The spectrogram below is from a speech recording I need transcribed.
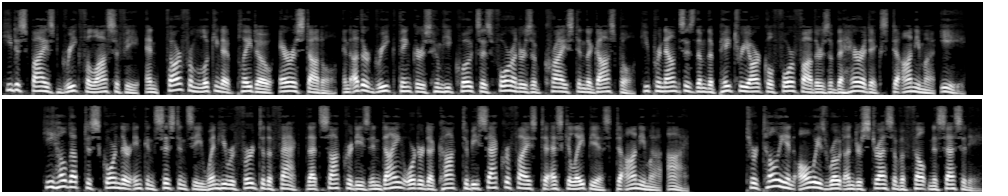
He despised Greek philosophy, and, far from looking at Plato, Aristotle, and other Greek thinkers whom he quotes as forerunners of Christ in the Gospel, he pronounces them the patriarchal forefathers of the heretics de anima, e. He held up to scorn their inconsistency when he referred to the fact that Socrates in dying ordered a cock to be sacrificed to Aesculapius de anima, i. Tertullian always wrote under stress of a felt necessity.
